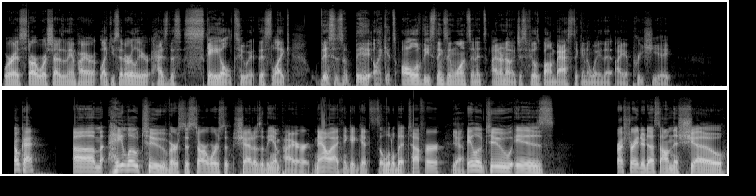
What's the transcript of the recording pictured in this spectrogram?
whereas Star Wars Shadows of the Empire, like you said earlier, has this scale to it. This like this is a big like it's all of these things in once, and it's I don't know, it just feels bombastic in a way that I appreciate. Okay. Um, Halo 2 versus Star Wars Shadows of the Empire. Now I think it gets a little bit tougher. Yeah. Halo 2 is frustrated us on this show,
